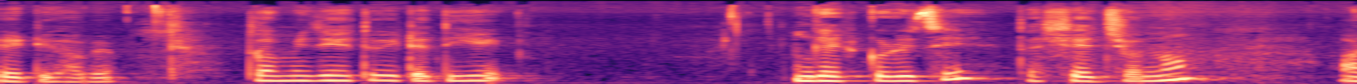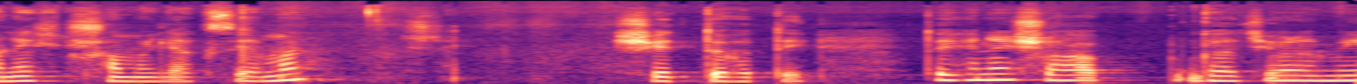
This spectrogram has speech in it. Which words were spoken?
রেডি হবে। তো আমি যেহেতু এটা দিয়ে গ্রেট করেছি, তা সেজন্য অনেক সময় লাগছে আমার সেদ্ধ হতে। তো এখানে সব গাজর আমি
